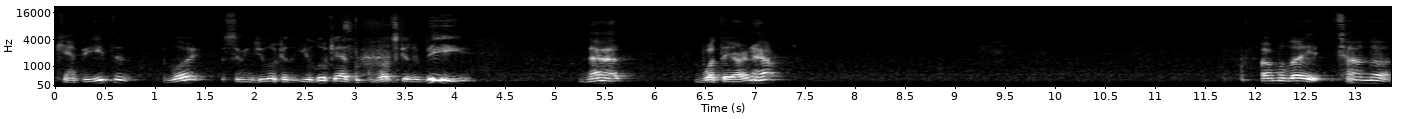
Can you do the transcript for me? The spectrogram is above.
Can't be eaten. Loy. So means you look at you look at what's going to be. not what they are now. Amalei Tana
